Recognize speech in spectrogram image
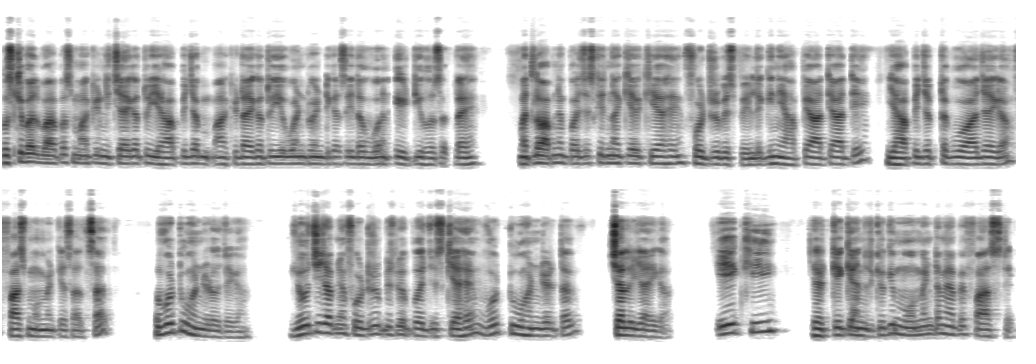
उसके बाद वापस मार्केट नीचे आएगा तो यहाँ पे जब मार्केट आएगा तो ये वन ट्वेंटी का सीधा वन एटी हो सकता है। मतलब आपने परचेस कितना किया किया है? फोर्टी रुपीज़ पे। लेकिन यहाँ पे आते आते यहाँ पे जब तक वो आ जाएगा फास्ट मूवमेंट के साथ साथ तो वो टू हंड्रेड हो जाएगा। जो चीज़ आपने फोर्टी रुपीज़ पे परचेस किया है, वो टू हंड्रेड तक चले जाएगा। एक ही झटके के अंदर, क्योंकि मोमेंटम यहाँ पे फास्ट है।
